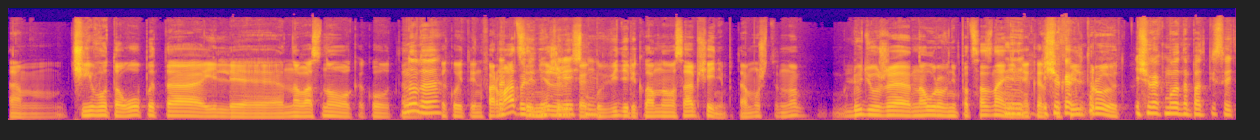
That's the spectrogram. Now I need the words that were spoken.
там чьего-то опыта или новостного какого-то Ну да. какой-то информации, нежели как интереснее. бы в виде рекламного сообщения, потому что, ну, люди уже на уровне подсознания, Не, мне кажется, ещё как- фильтруют. Еще как модно подписывать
